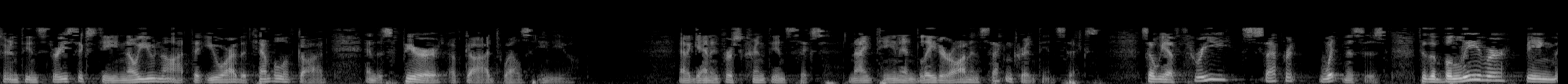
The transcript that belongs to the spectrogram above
Corinthians 3:16, "Know you not that you are the temple of God and the spirit of God dwells in you." And again in 1 Corinthians 6:19 and later on in 2 Corinthians 6. So we have three separate witnesses to the believer being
